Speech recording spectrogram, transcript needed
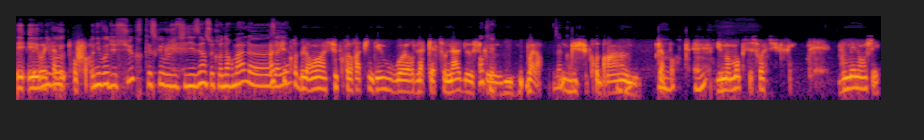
Et, et au, niveau, être trop fort. au niveau du sucre, qu'est-ce que vous utilisez? Un sucre normal, euh, Un sucre blanc, un sucre raffiné ou euh, de la cassonade, ce Ok. que, voilà, du sucre brun, qu'importe, Mhm. du moment que ce soit sucré. Vous mélangez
